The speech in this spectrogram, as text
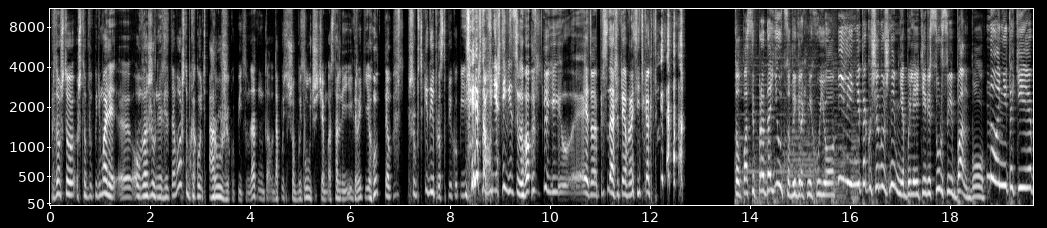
При том, что, чтобы вы понимали, э, он вложил не для того, чтобы какое-нибудь оружие купить, да, ну, там, допустим, чтобы быть лучше, чем остальные игроки, он там, чтобы скины просто прикупить, чтобы внешний вид своего э, этого персонажа преобразить как-то. Толпасы продаются в играх Михуё. Или не так уж и нужны мне были эти ресурсы и банбу. Но они такие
